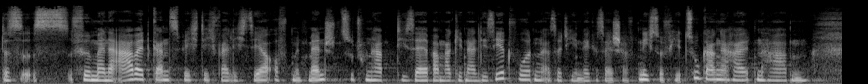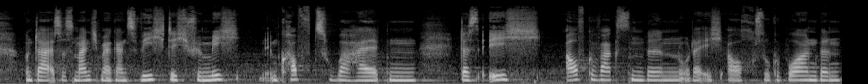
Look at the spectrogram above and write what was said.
Das ist für meine Arbeit ganz wichtig, weil ich sehr oft mit Menschen zu tun habe, die selber marginalisiert wurden, also die in der Gesellschaft nicht so viel Zugang erhalten haben. Und da ist es manchmal ganz wichtig für mich im Kopf zu behalten, dass ich aufgewachsen bin oder ich auch so geboren bin,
